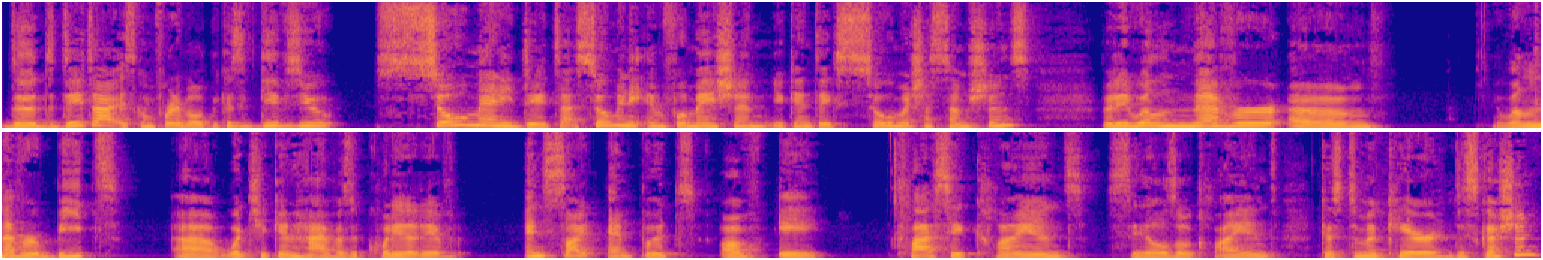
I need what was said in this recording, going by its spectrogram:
the, the data is comfortable because it gives you so many data, so many information. You can take so much assumptions, but it will never, um, it will never beat, uh, what you can have as a qualitative insight input of a classic client sales or client customer care discussion.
